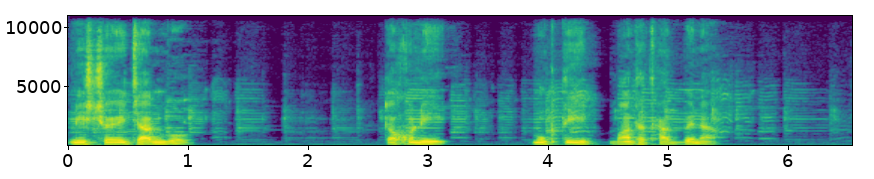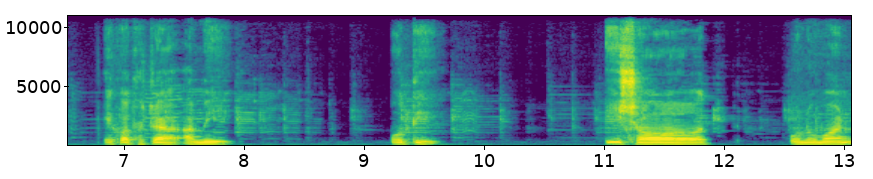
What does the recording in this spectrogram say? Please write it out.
নিশ্চয়ই জানব, তখনই মুক্তির বাঁধা থাকবে না। এ কথাটা আমি অতি ঈষৎ অনুমান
